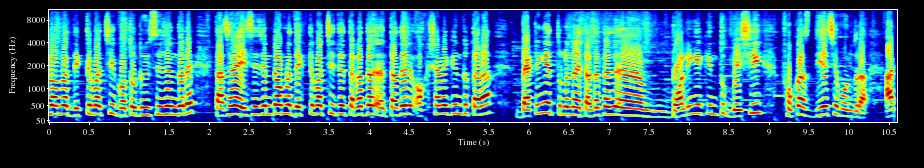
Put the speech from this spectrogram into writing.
সিজনগুলো আমরা দেখতে পাচ্ছি গত দুই সিজন ধরে। তাছাড়া এই সিজনটাও আমরা দেখতে পাচ্ছি যে তারা তাদের অকশানে কিন্তু তারা ব্যাটিংয়ের তুলনায় তারা তাদের বলিংয়ে কিন্তু বেশি ফোকাস দিয়েছে বন্ধুরা। আর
